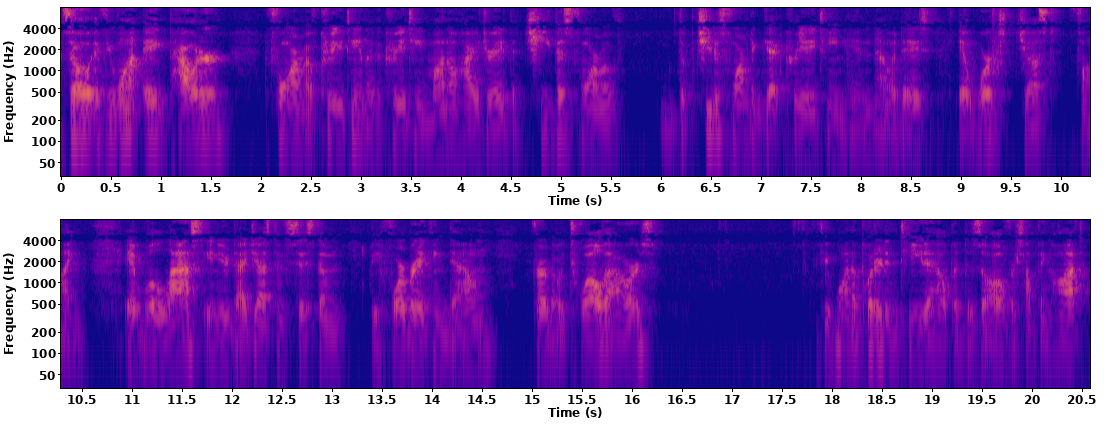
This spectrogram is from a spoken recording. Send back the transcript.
So if you want a powder form of creatine, like a creatine monohydrate, the cheapest form of the cheapest form to get creatine in nowadays, it works just fine. It will last in your digestive system before breaking down for about 12 hours. If you want to put it in tea to help it dissolve or something hot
